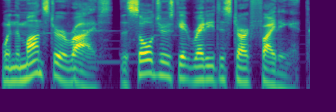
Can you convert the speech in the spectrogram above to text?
When the monster arrives, the soldiers get ready to start fighting it.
